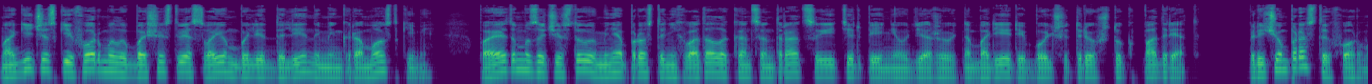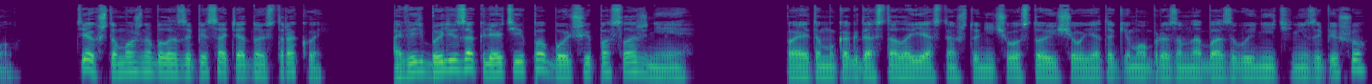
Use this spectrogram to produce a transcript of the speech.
Магические формулы в большинстве своем были длинными, громоздкими, поэтому зачастую у меня просто не хватало концентрации и терпения удерживать на барьере больше трех штук подряд. Причем простых формул. Тех, что можно было записать одной строкой. А ведь были заклятия побольше и посложнее. Поэтому, когда стало ясно, что ничего стоящего я таким образом на базовую нить не запишу,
